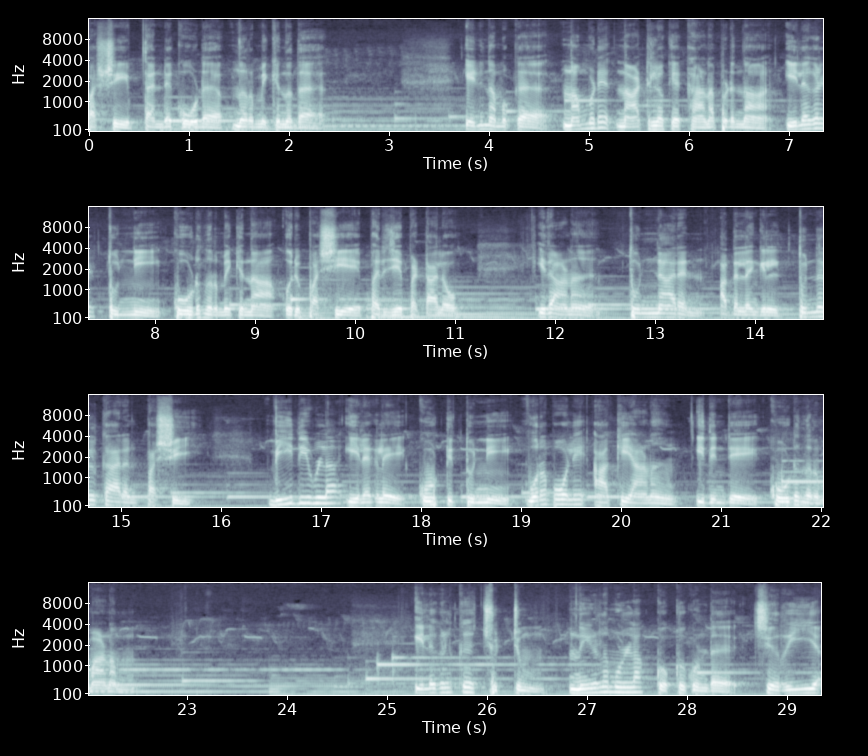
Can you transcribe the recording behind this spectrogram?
പക്ഷി തന്റെ കൂട് നിർമ്മിക്കുന്നത്. ഇനി നമുക്ക് നമ്മുടെ നാട്ടിലൊക്കെ കാണപ്പെടുന്ന ഇലകൾ തുന്നി കൂട് നിർമ്മിക്കുന്ന ഒരു പക്ഷിയെ പരിചയപ്പെട്ടാലോ? ഇതാണ് തുന്നാരൻ അതല്ലെങ്കിൽ തുന്നൽക്കാരൻ പക്ഷി. വീതിയുള്ള ഇലകളെ കൂട്ടിത്തുന്നി ഉറ പോലെ ആക്കിയാണ് ഇതിന്റെ കൂട് നിർമ്മാണം ഇലകൾക്ക് ചുറ്റും നീളമുള്ള കൊക്കുകൊണ്ട് ചെറിയ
